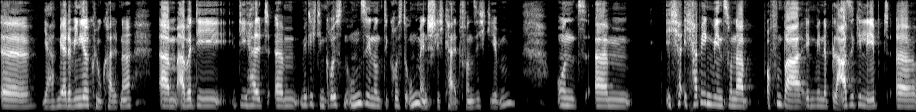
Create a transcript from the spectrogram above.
äh, ja, mehr oder weniger klug halt, ne? Ähm, aber die, die halt ähm, wirklich den größten Unsinn und die größte Unmenschlichkeit von sich geben. Und ähm, ich, ich habe irgendwie in so einer, offenbar irgendwie eine Blase gelebt, äh,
